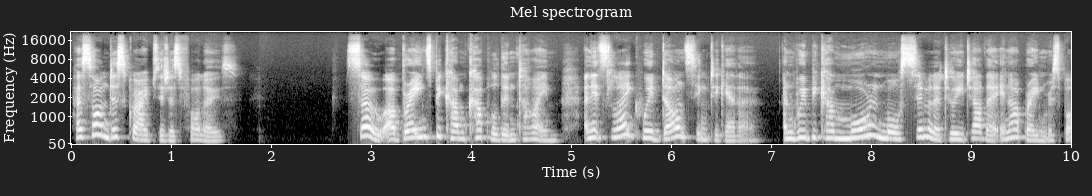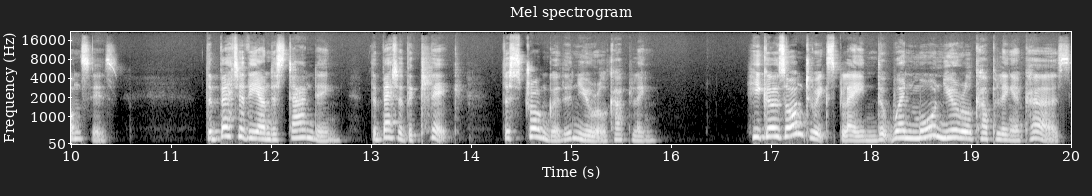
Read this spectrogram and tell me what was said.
Hasson describes it as follows So our brains become coupled in time, and it's like we're dancing together, and we become more and more similar to each other in our brain responses. The better the understanding, the better the click, the stronger the neural coupling. He goes on to explain that when more neural coupling occurs,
